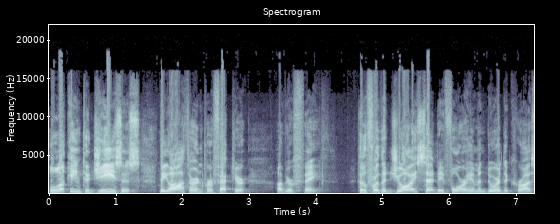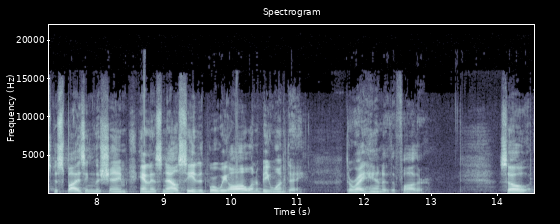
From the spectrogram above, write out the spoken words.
Looking to Jesus, the author and perfecter of your faith who for the joy set before him endured the cross, despising the shame, and is now seated where we all want to be one day, the right hand of the Father. So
